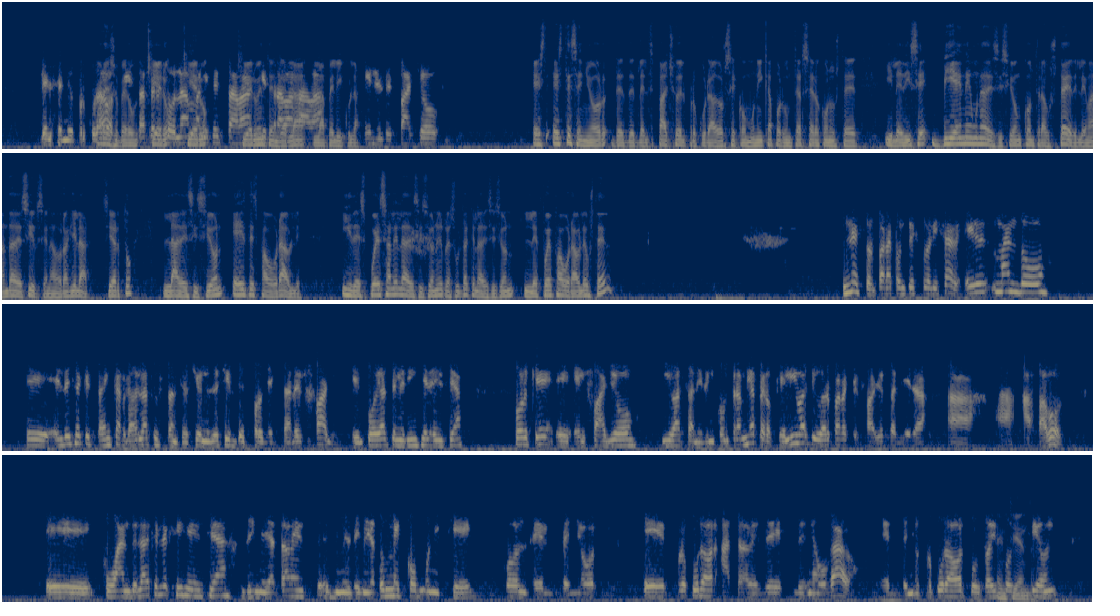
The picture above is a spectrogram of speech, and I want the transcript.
del señor procurador. Esta quiero, persona quiero, entender la, película. En el despacho este señor, desde el despacho del procurador, se comunica por un tercero con usted y le dice, viene una decisión contra usted. Le manda a decir, senador Aguilar, ¿cierto? La decisión es desfavorable. Y después sale la decisión y resulta que la decisión le fue favorable a usted. Néstor, para contextualizar, él mandó, eh, él dice que está encargado de la sustanciación, es decir, de proyectar el fallo, que él podía tener injerencia porque eh, el fallo iba a salir en contra mía, pero que él iba a ayudar para que el fallo saliera a, favor. Eh, cuando él hace la exigencia, de inmediatamente, de inmediato me comuniqué con el señor eh, procurador a través de, mi abogado. El señor procurador puso a disposición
